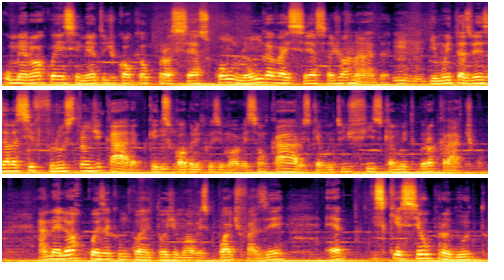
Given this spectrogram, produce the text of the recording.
o menor conhecimento de qual é o processo, quão longa vai ser essa jornada. Uhum. E muitas vezes elas se frustram de cara, porque uhum. descobrem que os imóveis são caros, que é muito difícil, que é muito burocrático. A melhor coisa que um corretor de imóveis pode fazer é esquecer o produto,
